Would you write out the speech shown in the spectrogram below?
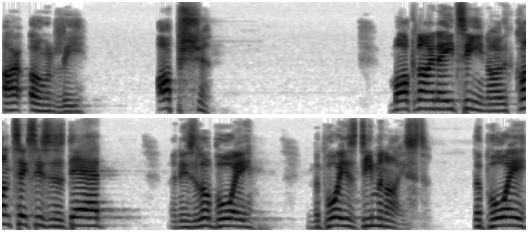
our only option. Mark 9:18. Now the context is his dad and his little boy, and the boy is demonized. The boy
